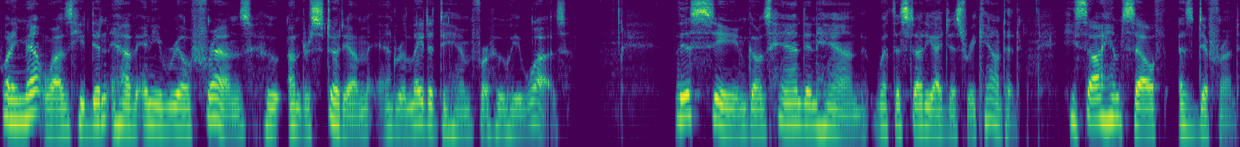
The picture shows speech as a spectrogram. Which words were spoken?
What he meant was he didn't have any real friends who understood him and related to him for who he was. This scene goes hand in hand with the study I just recounted. He saw himself as different.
